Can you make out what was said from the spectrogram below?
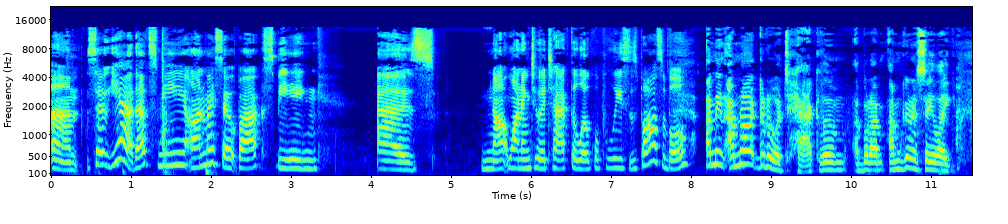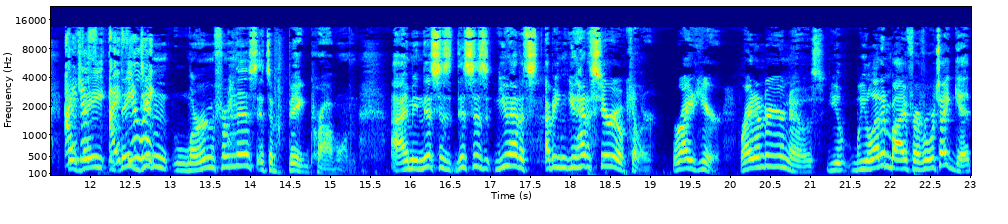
Um, so yeah, that's me on my soapbox being as not wanting to attack the local police as possible. I mean, I'm not going to attack them, but I'm I'm going to say like if just- they if I they didn't learn from this, it's a big problem. I mean, this is this is you had a I mean, you had a serial killer right here, right under your nose. You we let him by forever, which I get.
